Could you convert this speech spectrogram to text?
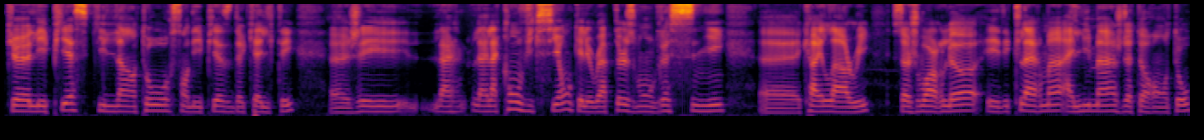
que les pièces qui l'entourent sont des pièces de qualité. Euh, j'ai la, conviction que les Raptors vont re-signer euh, Kyle Lowry. Ce joueur-là est clairement à l'image de Toronto.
